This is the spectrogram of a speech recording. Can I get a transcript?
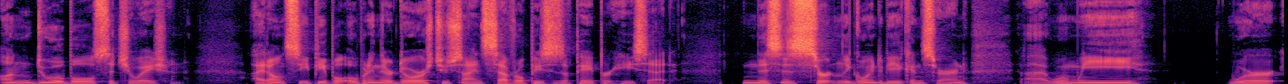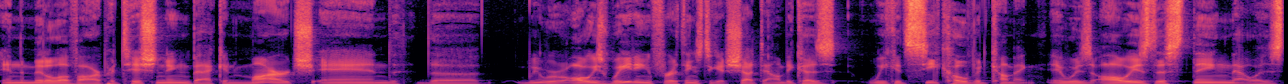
undoable situation. I don't see people opening their doors to sign several pieces of paper, he said. And this is certainly going to be a concern. Uh, when we were in the middle of our petitioning back in March, and the we were always waiting for things to get shut down because we could see COVID coming. It was always this thing that was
